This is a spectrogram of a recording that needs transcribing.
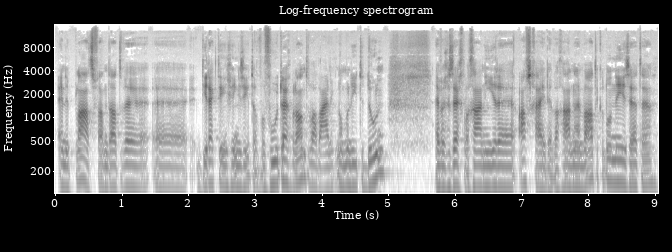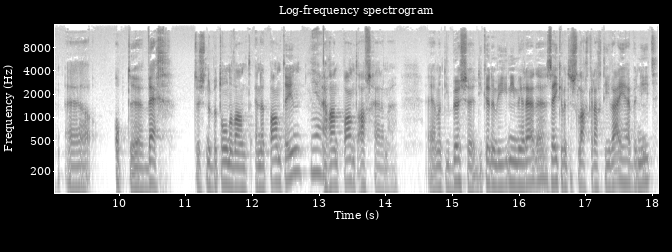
En in plaats van dat we uh, direct in gingen zitten op een voertuigbrand... wat we eigenlijk nog maar niet te doen... hebben we gezegd, we gaan hier uh, afscheiden. We gaan een waterkanon neerzetten op de weg tussen de betonnen wand en het pand in. Ja. En we gaan het pand afschermen. Uh, want die bussen die kunnen we hier niet meer redden. Zeker met de slagkracht die wij hebben niet.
